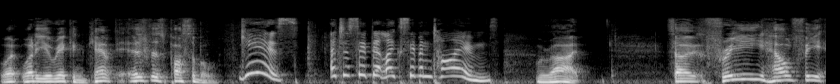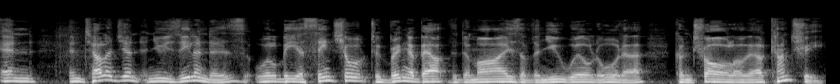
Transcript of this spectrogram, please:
What, what do you reckon? Can, is this possible? Yes. I just said that like seven times. Right. So, free, healthy, and intelligent New Zealanders will be essential to bring about the demise of the New World Order control of our country.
